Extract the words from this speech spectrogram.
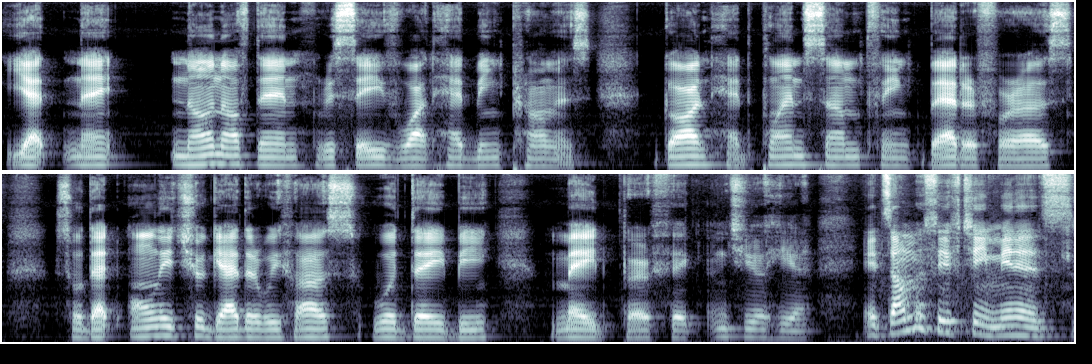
yet none of them received what had been promised. God had planned something better for us, so that only together with us would they be made perfect until here. It's almost 15 minutes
